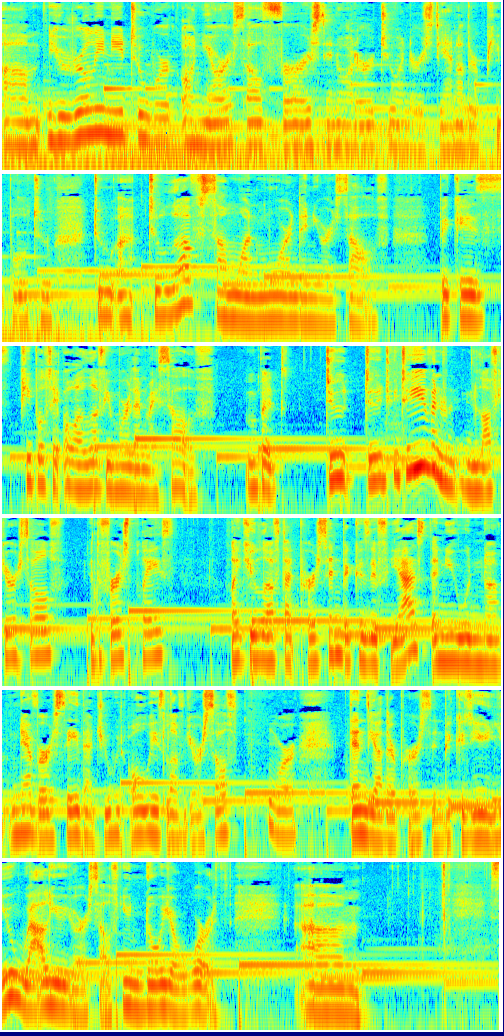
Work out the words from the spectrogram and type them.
um, you really need to work on yourself first in order to understand other people to to uh, to love someone more than yourself. Because people say oh i love you more than myself. But do do do you even love yourself in the first place? Like you love that person? Because if yes then you would not, never say that you would always love yourself more than the other person because you you value yourself you know your worth. Um,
